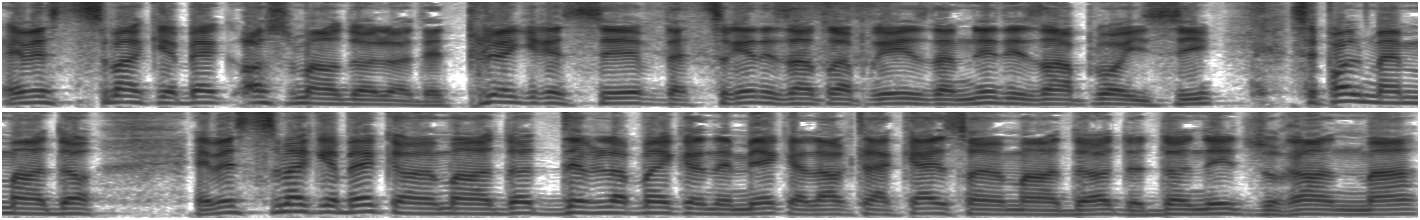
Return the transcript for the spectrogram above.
Investissement Québec a ce mandat-là, d'être plus agressif, d'attirer des entreprises, d'amener des emplois ici. C'est pas le même mandat. Investissement Québec a un mandat de développement économique, alors que la Caisse a un mandat de donner du rendement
